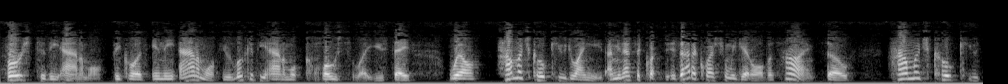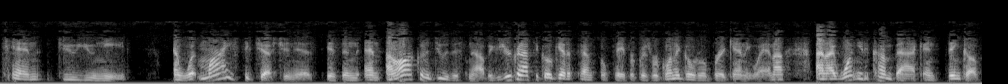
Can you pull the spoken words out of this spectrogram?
first to the animal because in the animal, if you look at the animal closely, you say, well, how much CoQ do I need? I mean, that's a que- is that a question we get all the time? So, how much CoQ10 do you need? And what my suggestion is, is, and, and I'm not going to do this now because you're going to have to go get a pencil paper because we're going to go to a break anyway. And I, and I want you to come back and think of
